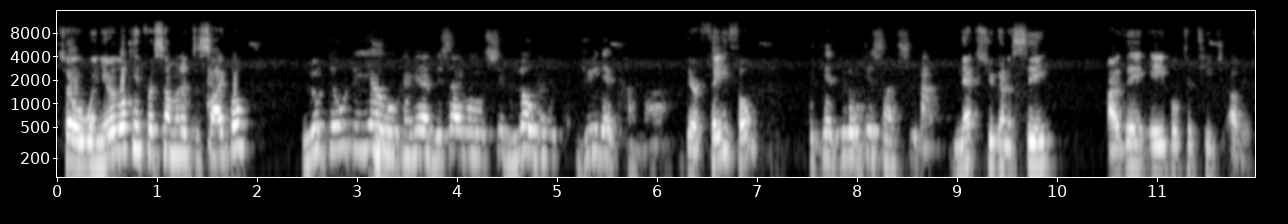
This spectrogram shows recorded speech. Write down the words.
So when you're looking for someone to disciple, they're faithful. Next, you're going to see are they able to teach others?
